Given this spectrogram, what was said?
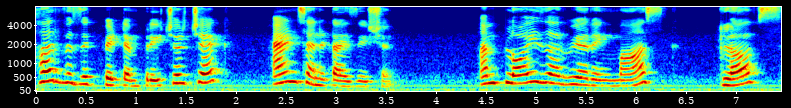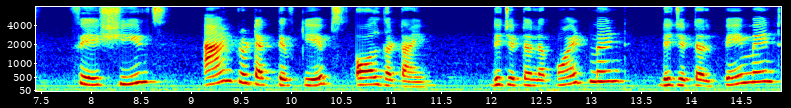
हर विज़िट पे temperature check and sanitization employees are wearing mask gloves face shields and protective caps all the time digital appointment digital payment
